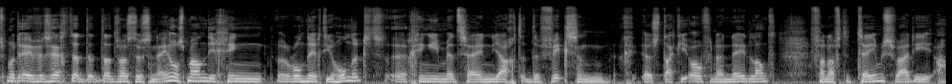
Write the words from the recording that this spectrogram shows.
Ik moet even zeggen, dat, dat, dat was dus een Engelsman. Die ging rond 1900 eh, ging hij met zijn jacht de Vixen... eh, stak hij over naar Nederland vanaf de Theems... waar hij ah,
